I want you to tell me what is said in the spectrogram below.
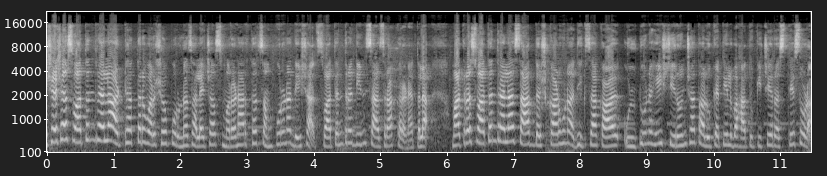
देशाच्या स्वातंत्र्याला अठ्याहत्तर वर्ष पूर्ण झाल्याच्या स्मरणार्थ संपूर्ण देशात स्वातंत्र्य दिन साजरा करण्यात आला. मात्र स्वातंत्र्याला सात दशकांहून अधिकचा काळ उलटूनही शिरोंच्या तालुक्यातील वाहतुकीचे रस्ते सोडा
